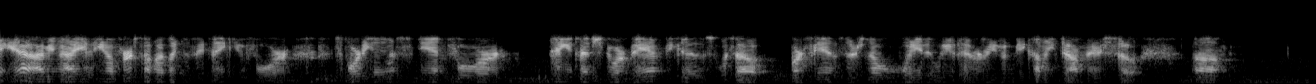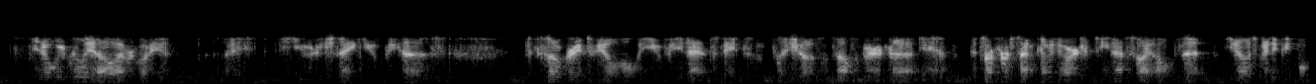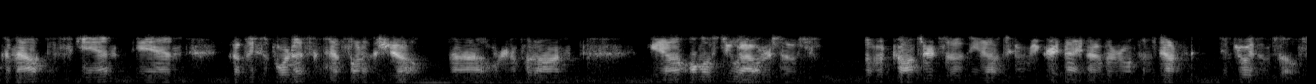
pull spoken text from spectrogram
Great. Yeah. I mean, I you know, first off, I'd like to say thank you for supporting us and for paying attention to our band because without our fans, there's no way that we would ever even be coming down there. So, um, you know, we really owe everybody a huge thank you because it's so great to be able to leave the United States and play shows in South America. And it's our first time coming to Argentina, so I hope that you know as many people come out as can and hope support us and have fun at the show. Uh, we're gonna put on, you know, almost two hours of of a concert, so you know it's gonna be a great night. I hope everyone comes down and enjoys themselves.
